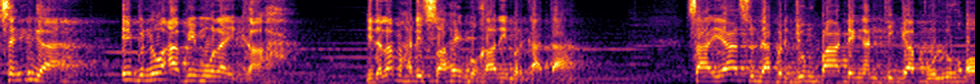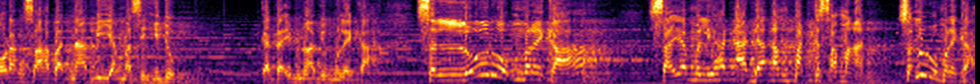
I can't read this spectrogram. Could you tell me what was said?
Sehingga Ibnu Abi Mulaikah di dalam hadis sahih Bukhari berkata, saya sudah berjumpa dengan 30 orang sahabat Nabi yang masih hidup. Kata Ibnu Abi Mulaikah, seluruh mereka saya melihat ada empat kesamaan. Seluruh mereka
